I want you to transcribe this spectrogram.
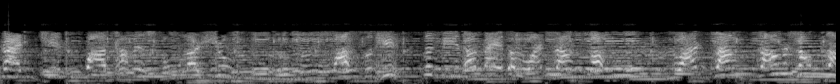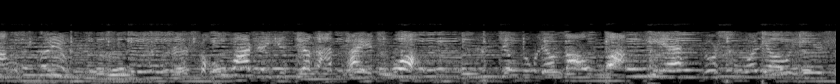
赶紧。把他们送了绳，把尸体能给他埋的乱葬岗，乱葬岗上葬死灵。这时候把这一些安排妥，惊动了老王爷，又说了一声。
